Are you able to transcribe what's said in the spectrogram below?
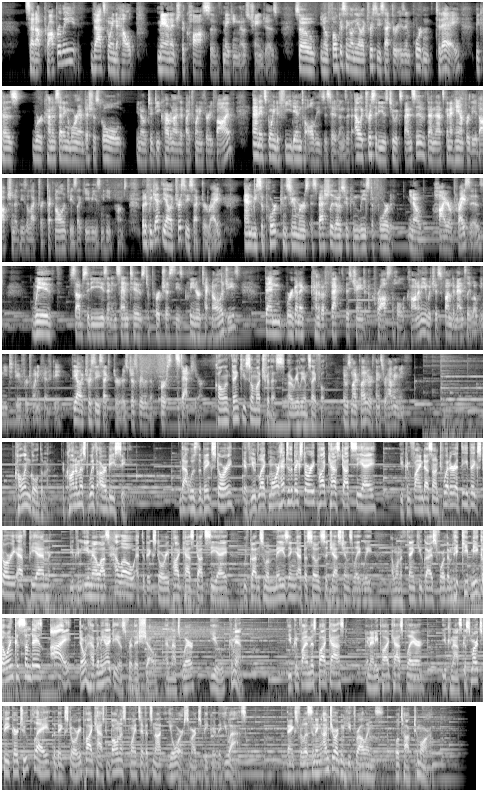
set up properly, that's going to help manage the costs of making those changes. So, you know, focusing on the electricity sector is important today because we're kind of setting a more ambitious goal you know, to decarbonize it by 2035. And it's going to feed into all these decisions. If electricity is too expensive, then that's going to hamper the adoption of these electric technologies like EVs and heat pumps. But if we get the electricity sector right, and we support consumers, especially those who can least afford, you know, higher prices, with subsidies and incentives to purchase these cleaner technologies, then we're going to kind of affect this change across the whole economy, which is fundamentally what we need to do for 2050. The electricity sector is just really the first step here. Colin, thank you so much for this. Uh, really insightful. It was my pleasure. Thanks for having me. Colin Guldimann, economist with RBC. That was the big story. If you'd like more, head to thebigstorypodcast.ca. You can find us on Twitter at thebigstoryfpn. You can email us hello at thebigstorypodcast.ca. We've gotten some amazing episode suggestions lately. I want to thank you guys for them. They keep me going because some days I don't have any ideas for this show, and that's where you come in. You can find this podcast in any podcast player. You can ask a smart speaker to play the Big Story podcast. Bonus points if it's not your smart speaker that you ask. Thanks for listening. I'm Jordan Heath Rawlings. We'll talk tomorrow.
